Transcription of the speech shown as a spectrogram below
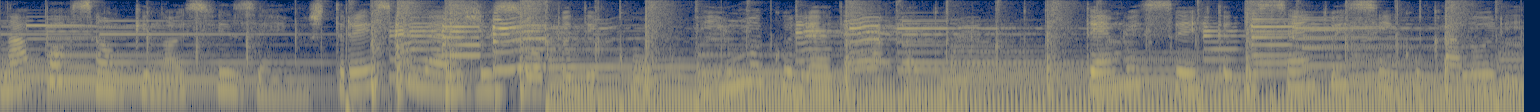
na porção que nós fizemos 3 colheres de sopa de coco e uma colher de rapadura, temos cerca de 105 calorias.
